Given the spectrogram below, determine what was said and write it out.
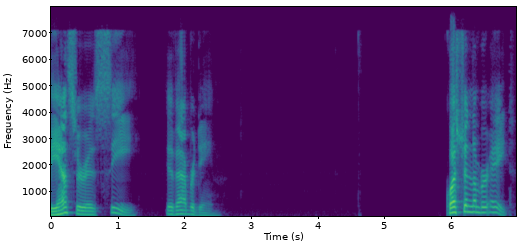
The answer is C, ivabradine. Question number eight.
